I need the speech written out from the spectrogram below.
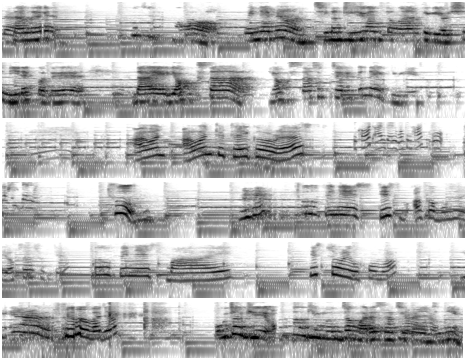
네. 나는 하고 싶어. 왜냐면 지난 두 시간 동안 되게 열심히 일했거든. 나의 역사, 역사 숙제를 끝내기 위해서. I want I want to take a rest. To to finish this 아까 무슨 역사 숙제요? To finish my history homework. 맞아? 엄청 긴, 엄청 긴 문장 말했어요, 지금 아니에요. 원주님.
